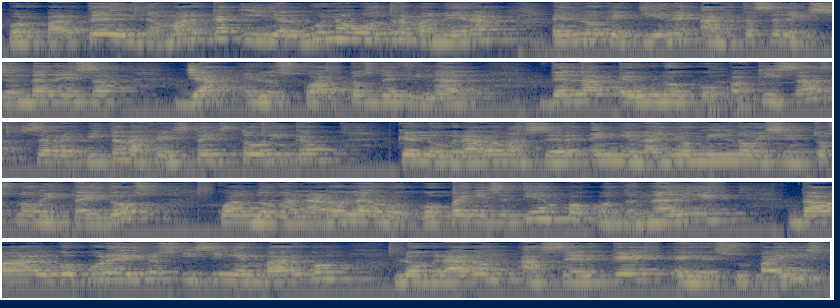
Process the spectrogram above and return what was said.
por parte de Dinamarca y de alguna u otra manera es lo que tiene a esta selección danesa ya en los cuartos de final de la Eurocopa. Quizás se repita la gesta histórica que lograron hacer en el año 1992 cuando ganaron la Eurocopa en ese tiempo, cuando nadie daba algo por ellos y sin embargo lograron hacer que eh, su país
